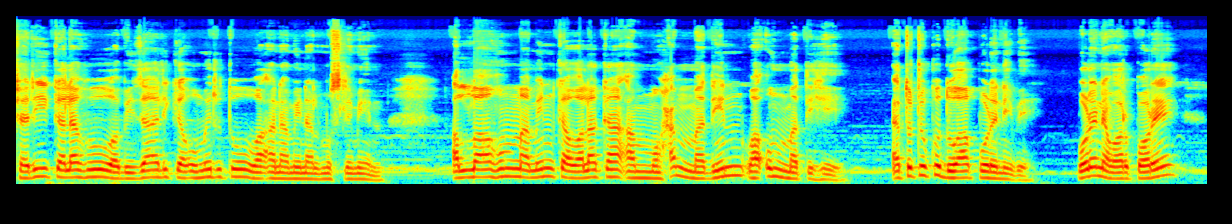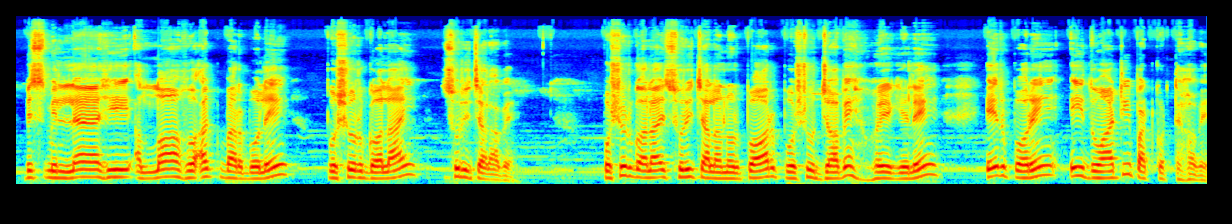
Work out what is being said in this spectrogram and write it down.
শারীকা লাহু ওয়া বিযালিকা উমিরতু ওয়া আনা মিনাল মুসলিমিন। আল্লাহুম্মা মিনকা ওয়ালাকা আম মুহাম্মাদিন ওয়া উম্মাতিহি। এতটুকু দোয়া পড়ে নিবে। পড়ে নেওয়ার পরে বিসমিল্লাহি আল্লাহ আকবার বলে পশুর গলায় ছুরি চালাবে। পশুর গলায় ছুরি চালানোর পর পশু জবে হয়ে গেলে এরপরে এই দোয়াটি পাঠ করতে হবে।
